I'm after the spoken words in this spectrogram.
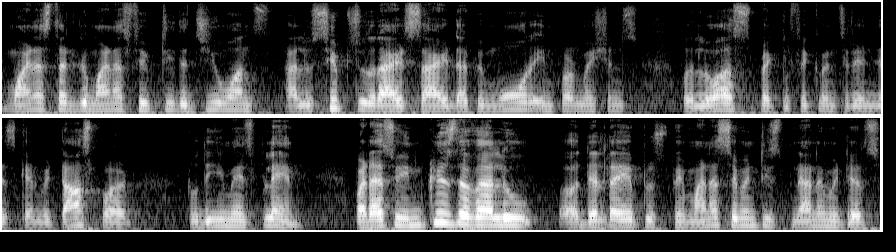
minus 30 to minus 50 the g 1 value shifts to the right side that will be more informations for the lower spectral frequency ranges can be transferred to the image plane. But as you increase the value uh, delta f to minus 70 nanometers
